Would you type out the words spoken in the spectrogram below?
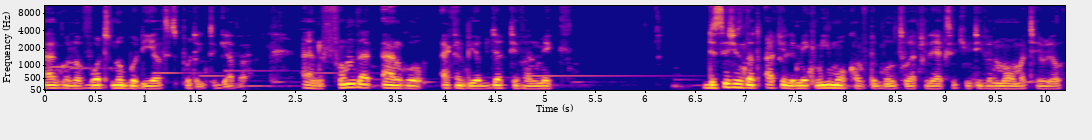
angle of what nobody else is putting together. And from that angle, I can be objective and make decisions that actually make me more comfortable to actually execute even more material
